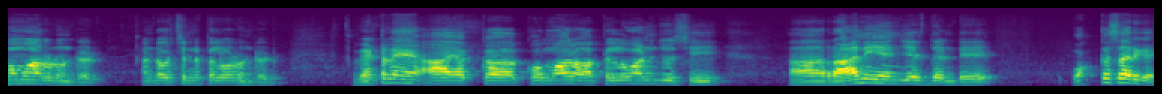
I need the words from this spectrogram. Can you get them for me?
కుమారుడు ఉంటాడు. అంటే ఒక చిన్న పిల్లవాడు ఉంటాడు. వెంటనే ఆ యొక్క కుమారు ఆ పిల్లవాడిని చూసి రాణి ఏం చేస్తుందంటే ఒక్కసారిగా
